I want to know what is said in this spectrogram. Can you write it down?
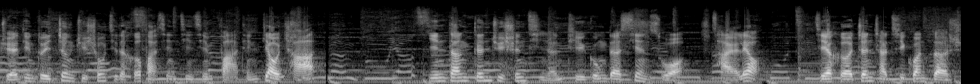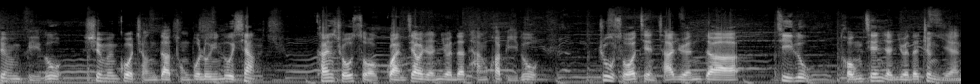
决定对证据收集的合法性进行法庭调查，应当根据申请人提供的线索材料。结合侦查机关的讯问笔录、讯问过程的同步录音录像、看守所管教人员的谈话笔录、住所检查员的记录、同监人员的证言、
